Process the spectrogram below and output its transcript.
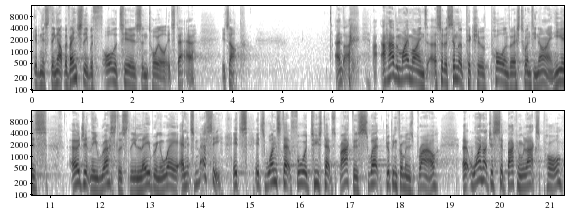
getting this thing up. Eventually, with all the tears and toil, it's there, it's up. And I, I have in my mind a sort of similar picture of Paul in verse 29. He is urgently, restlessly laboring away, and it's messy. It's, it's one step forward, two steps back. There's sweat dripping from his brow. Uh, why not just sit back and relax, Paul?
